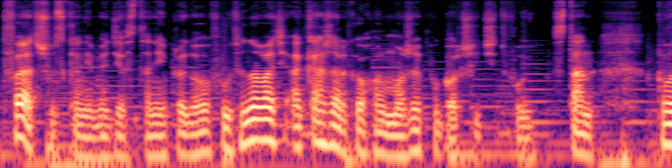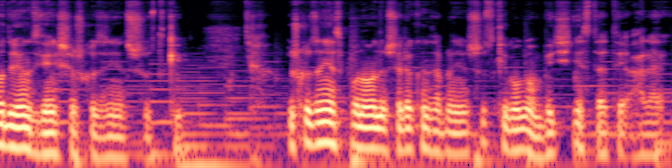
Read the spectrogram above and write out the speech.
Twoja trzustka nie będzie w stanie prawidłowo funkcjonować, a każdy alkohol może pogorszyć Twój stan, powodując większe uszkodzenie trzustki. Uszkodzenia spowodowane przewlekłym zapaleniem trzustki mogą być niestety, ale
